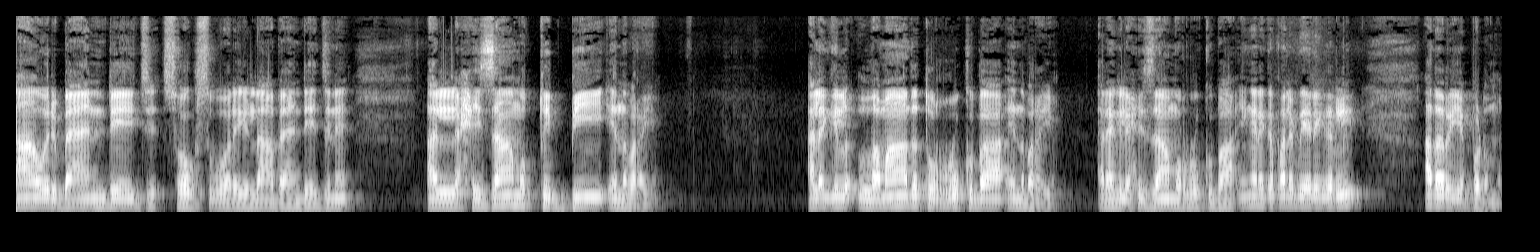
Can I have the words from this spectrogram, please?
ആ ഒരു ബാൻഡേജ് സോക്സ് പോലെയുള്ള ആ ബാൻഡേജിന് അൽ ഹിസാമുത്തിബി എന്ന് പറയും. അല്ലെങ്കിൽ ലമാദ തുറുക്കുബ എന്ന് പറയും. അല്ലെങ്കിൽ ഹിസാമുറുക്കുബ ഇങ്ങനെയൊക്കെ പല പേരുകളിൽ അതറിയപ്പെടുന്നു.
